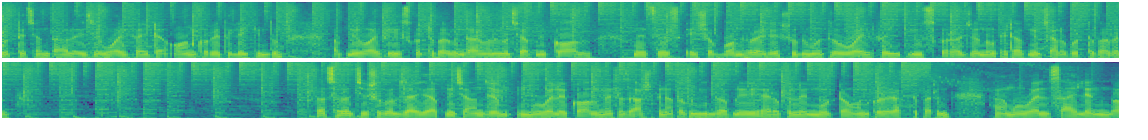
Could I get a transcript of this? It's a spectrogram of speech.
করতে চান, তাহলে এই যে ওয়াইফাইটা অন করে দিলেই কিন্তু আপনি ওয়াইফাই ইউজ করতে পারবেন। তার মানে হচ্ছে আপনি কল মেসেজ এইসব বন্ধ রেখে শুধুমাত্র ওয়াইফাই ইউজ করার জন্য এটা আপনি চালু করতে পারবেন। তাছাড়া যে সকল জায়গায় আপনি চান যে মোবাইলে কল, মেসেজ আসবে না, তখন কিন্তু আপনি এরোপ্লেন মোডটা অন করে রাখতে পারেন। মোবাইল সাইলেন্ট বা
